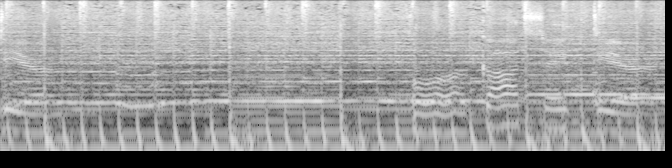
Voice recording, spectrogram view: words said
Dear. For God's sake, dear.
